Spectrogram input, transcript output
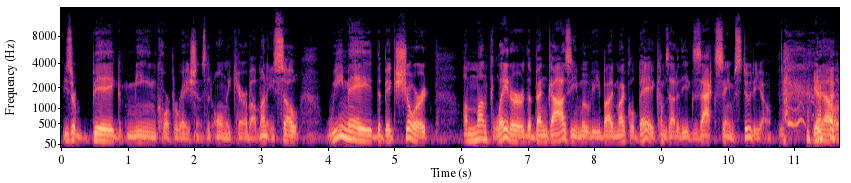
These are big, mean corporations that only care about money. So we made The Big Short a month later, the Benghazi movie by Michael Bay comes out of the exact same studio. You know,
